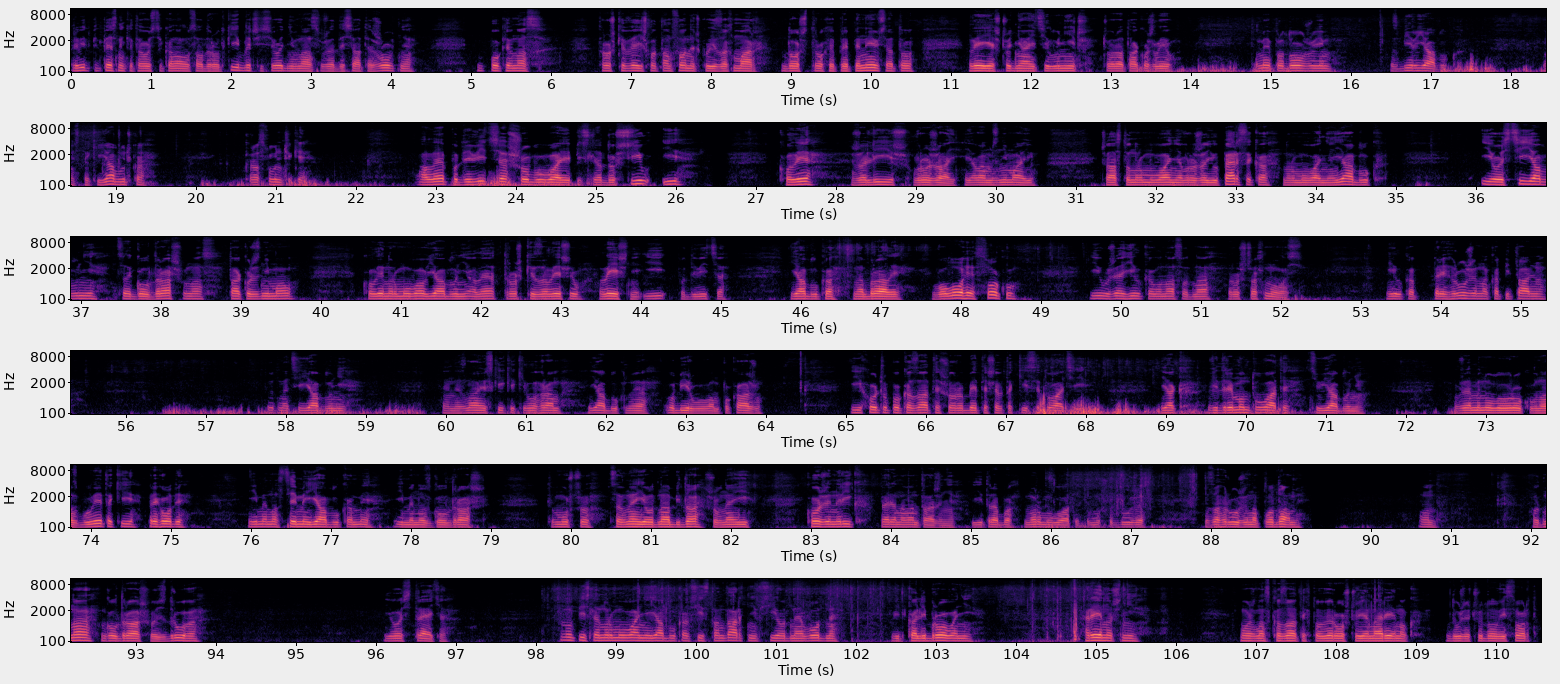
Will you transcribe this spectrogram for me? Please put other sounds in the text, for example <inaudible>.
Привіт підписники та гості каналу Садород Кіблич. І Сьогодні в нас вже 10 жовтня. Поки в нас трошки вийшло там сонечко із хмар, дощ трохи припинився, то лиє щодня і цілу ніч. Вчора також лив. То ми продовжуємо збір яблук. Ось такі яблучка, красунчики. Але подивіться, що буває після дощів і коли жалієш врожай. Я вам знімаю часто нормування врожаю персика, нормування яблук. І ось ці яблуні, це Gold Rush у нас також знімав, коли нормував яблуні, але трошки залишив лишнє. І подивіться, яблука набрали вологи, соку. І вже гілка у нас одна розчахнулась. Гілка пригружена капітально. Тут на цій яблуні я не знаю скільки кілограм яблук, але я обірву вам покажу. І хочу показати, що робити ще в такій ситуації. Як відремонтувати цю яблуню. Вже минулого року у нас були такі пригоди іменно з цими яблуками, іменно з Rush. Тому що це в неї одна біда, що в неї кожен рік перенавантаження. Її треба нормувати, тому що дуже загружена плодами. Вон одна голдраш, ось друга. І ось третя. Ну, після нормування яблука всі стандартні, всі одне водне, відкалібровані, риночні. Можна сказати, хто вирощує на ринок. Дуже чудовий сорт.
